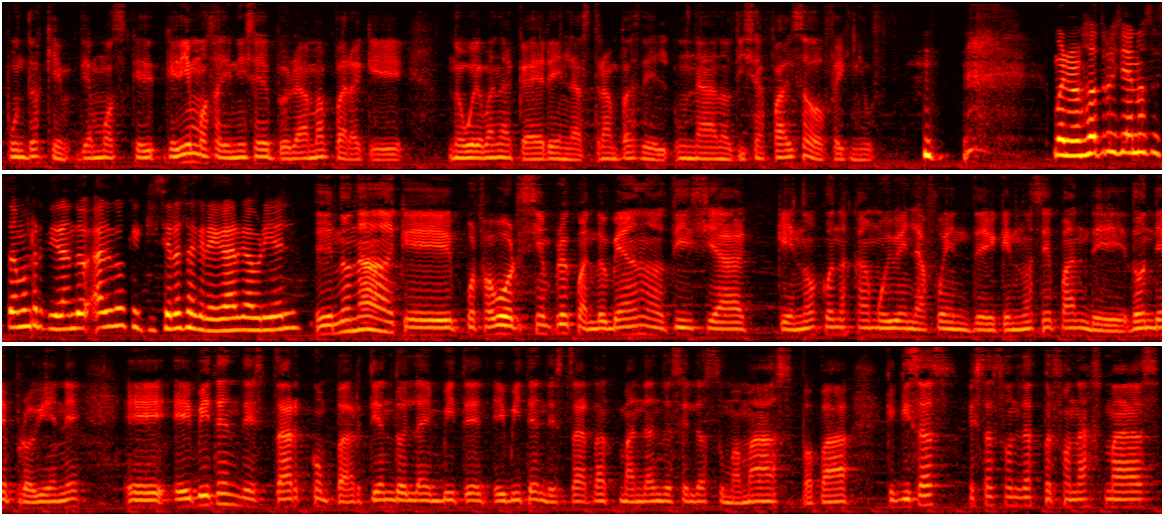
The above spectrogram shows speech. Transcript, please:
puntos que, digamos, que, que dimos al inicio del programa para que no vuelvan a caer en las trampas de una noticia falsa o fake news. Bueno, nosotros ya nos estamos retirando. ¿Algo que quisieras agregar, Gabriel? Eh, no nada, que por favor, siempre cuando vean una noticia que no conozcan muy bien la fuente, que no sepan de dónde proviene, eh, eviten de estar compartiéndola, eviten, eviten de estar mandándosela a su mamá, a su papá, que quizás estas son las personas más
